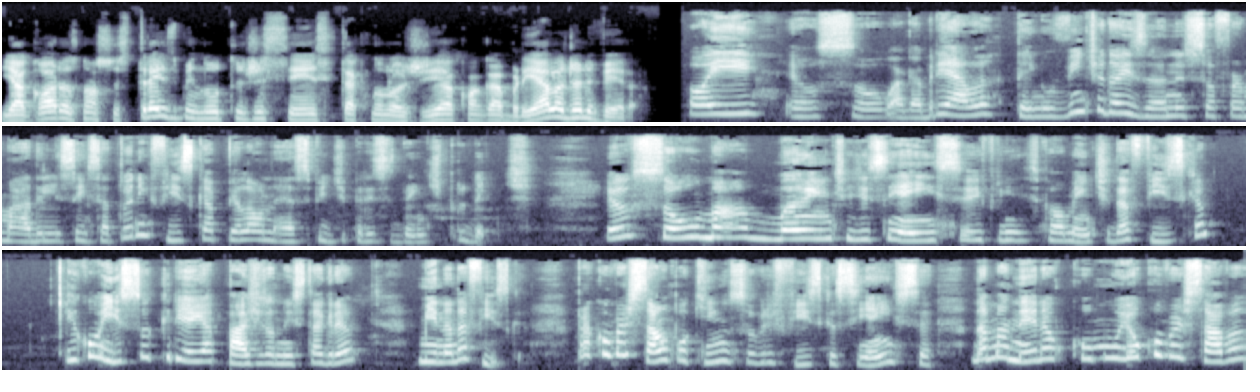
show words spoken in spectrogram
E agora os nossos três minutos de ciência e tecnologia com a Gabriela de Oliveira. Oi, eu sou a Gabriela, tenho 22 anos e sou formada em licenciatura em Física pela Unesp de Presidente Prudente. Eu sou uma amante de ciência e principalmente da física, e com isso criei a página no Instagram Mina da Física, para conversar um pouquinho sobre física, ciência, da maneira como eu conversava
